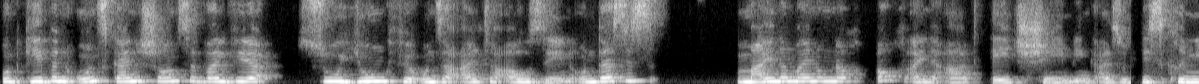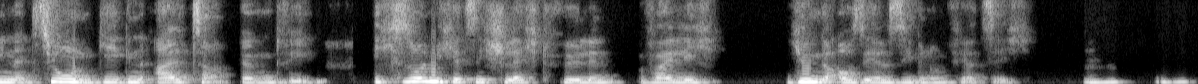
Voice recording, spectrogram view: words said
und geben uns keine Chance, weil wir zu jung für unser Alter aussehen. Und das ist meiner Meinung nach auch eine Art Age-Shaming, also Diskrimination gegen Alter irgendwie. Ich soll mich jetzt nicht schlecht fühlen, weil ich jünger aussehe als 47. Mhm. Mhm.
